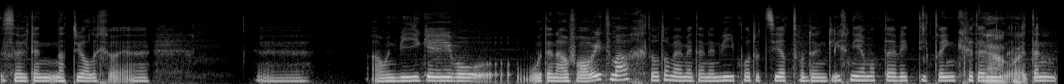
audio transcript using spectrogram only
Es soll dann natürlich äh, äh, auch einen Wein geben, wo, wo dann auch Freude macht. Oder? Wenn man dann einen Wein produziert, den dann gleich niemand äh, trinken dann, ja, dann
